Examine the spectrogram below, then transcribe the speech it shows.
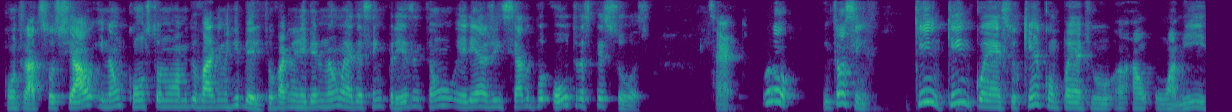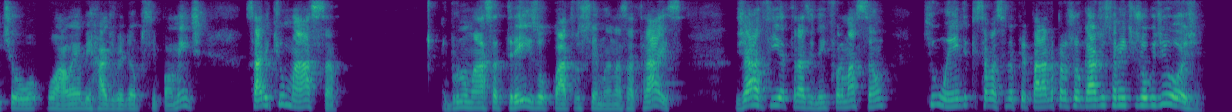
contrato social e não consta o nome do Wagner Ribeiro. Então, o Wagner Ribeiro não é dessa empresa, então ele é agenciado por outras pessoas. Certo. Então, assim, quem, quem conhece, quem acompanha aqui o, o Amit ou, ou a Web Rádio Verdão principalmente, sabe que o Massa, o Bruno Massa, três ou quatro semanas atrás, já havia trazido a informação que o Hendrick estava sendo preparado para jogar justamente o jogo de hoje.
